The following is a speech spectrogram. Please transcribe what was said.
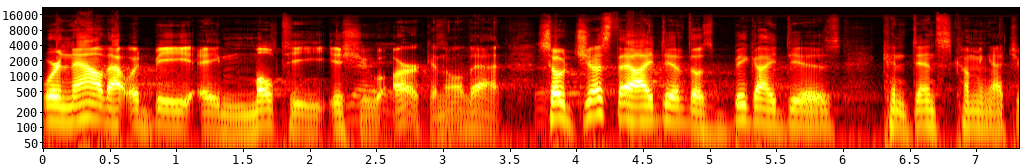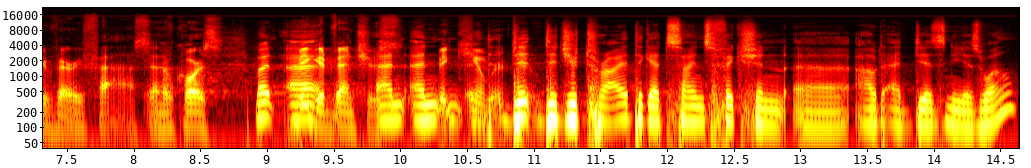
where now that would be a multi issue yeah, yeah, arc and all that. Yeah. So just the idea of those big ideas condensed coming at you very fast. And of course, but, uh, big adventures, and, and big humor. Did, did you try to get science fiction uh, out at Disney as well?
